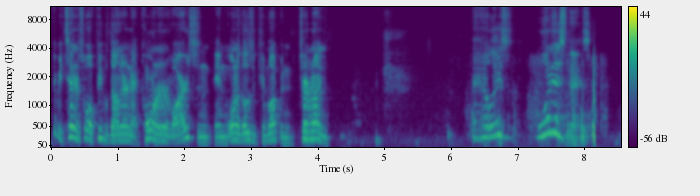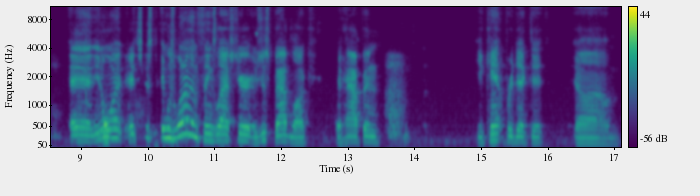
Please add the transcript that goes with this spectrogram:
there'd be ten or twelve people down there in that corner of ours, and and one of those would come up and turn around. The hell is what is this? And you know what? It's just it was one of them things last year. It was just bad luck. It happened. You can't predict it. Um,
